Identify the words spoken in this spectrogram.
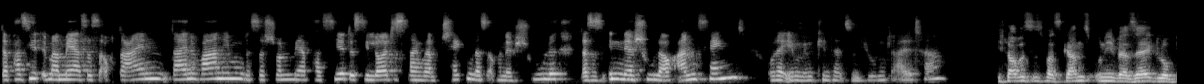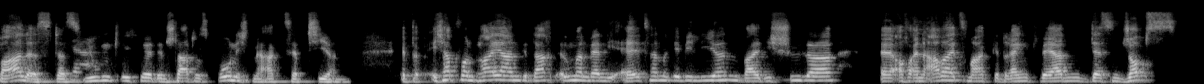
da passiert immer mehr. Ist das auch dein, deine Wahrnehmung, dass das schon mehr passiert, dass die Leute es langsam checken, dass auch in der Schule, dass es in der Schule auch anfängt oder eben im Kindheits- und Jugendalter? Ich glaube, es ist was ganz universell Globales, dass ja. Jugendliche den Status quo nicht mehr akzeptieren. Ich habe vor ein paar Jahren gedacht, irgendwann werden die Eltern rebellieren, weil die Schüler äh, auf einen Arbeitsmarkt gedrängt werden, dessen Jobs,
